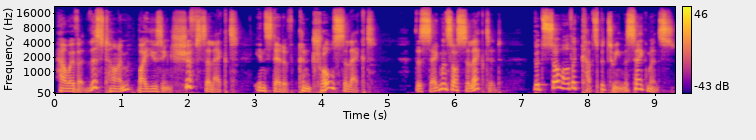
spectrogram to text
However, this time by using Shift Select instead of Control Select, the segments are selected, but so are the cuts between the segments.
